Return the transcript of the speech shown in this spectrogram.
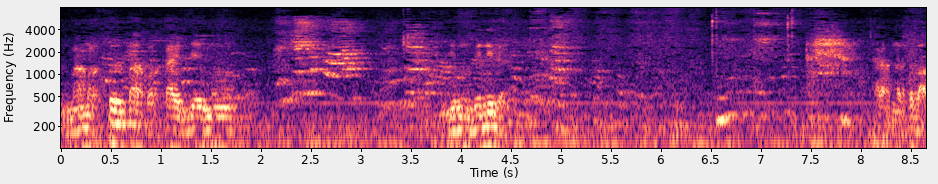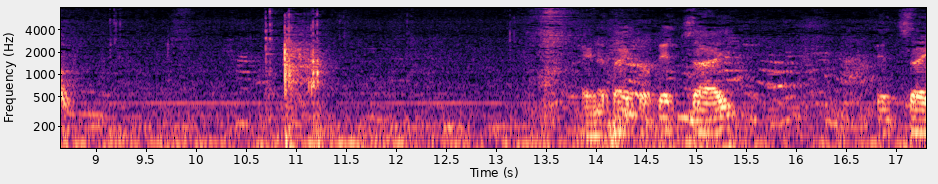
Magmamaktol pa pa kahit di mo hindi mo binila. Harap na sabaw. Kaya na tayo ito, petsay, petsay,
